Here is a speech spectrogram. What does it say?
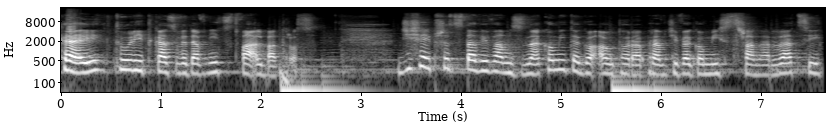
Hej, tu Litka z wydawnictwa Albatros. Dzisiaj przedstawię Wam znakomitego autora prawdziwego mistrza narracji,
